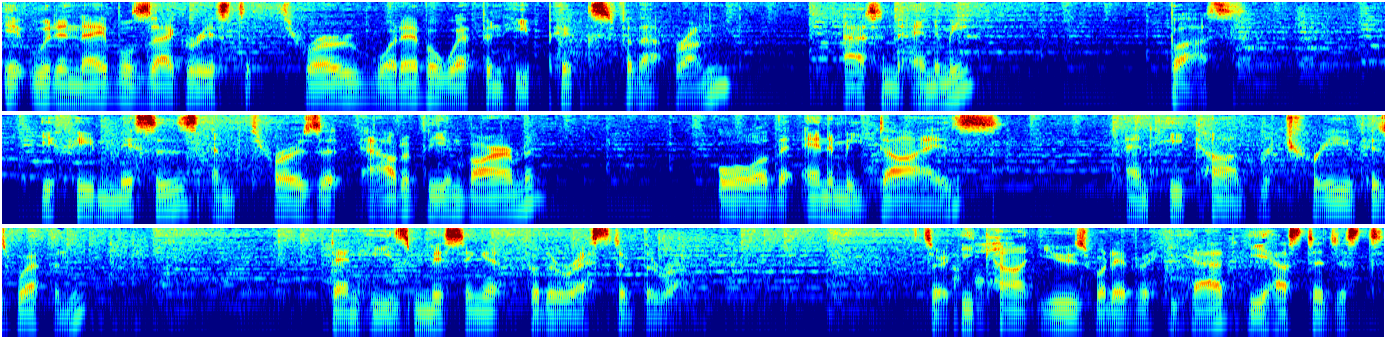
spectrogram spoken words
it would enable Zagreus to throw whatever weapon he picks for that run at an enemy, but if he misses and throws it out of the environment, or the enemy dies and he can't retrieve his weapon, then he's missing it for the rest of the run. So he can't use whatever he had, he has to just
